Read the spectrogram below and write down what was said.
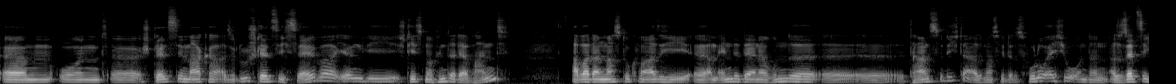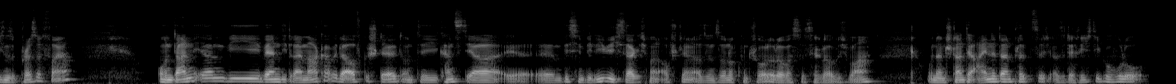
ähm, und äh, stellst den Marker, also du stellst dich selber irgendwie, stehst noch hinter der Wand, aber dann machst du quasi äh, am Ende deiner Runde, äh, tarnst du dich da, also machst wieder das Holo-Echo und dann, also setzt dich in Suppressifier und dann irgendwie werden die drei Marker wieder aufgestellt und die kannst du ja äh, ein bisschen beliebig, sage ich mal, aufstellen, also in Zone of Control oder was das ja, glaube ich, war. Und dann stand der eine dann plötzlich, also der richtige Holo,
